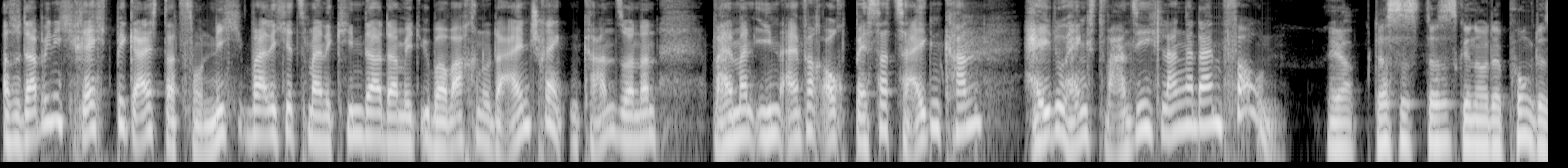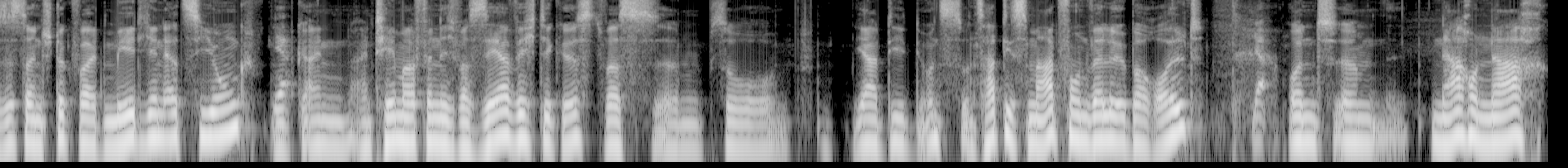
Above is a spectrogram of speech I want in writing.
Also da bin ich recht begeistert von. Nicht, weil ich jetzt meine Kinder damit überwachen oder einschränken kann, sondern weil man ihnen einfach auch besser zeigen kann, hey, du hängst wahnsinnig lang an deinem Phone. Ja, das ist, das ist genau der Punkt. Das ist ein Stück weit Medienerziehung. Ja. Ein, ein Thema, finde ich, was sehr wichtig ist, was ähm, so ja, die, uns, uns hat die Smartphone-Welle überrollt. Ja. Und ähm, nach und nach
